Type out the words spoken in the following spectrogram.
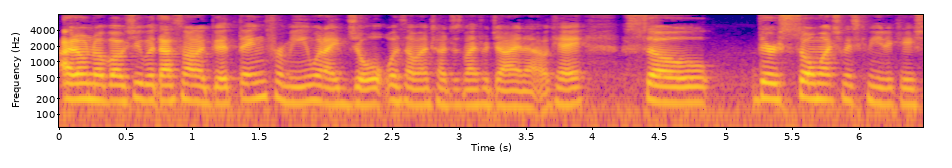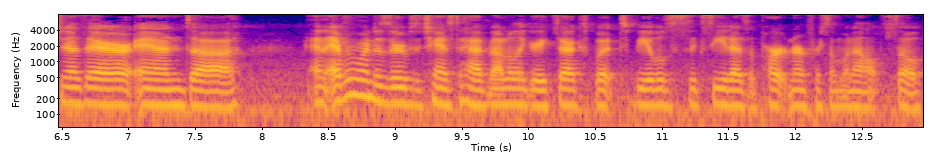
I don't know about you, but that's not a good thing for me when I jolt when someone touches my vagina. Okay, so there's so much miscommunication out there, and uh, and everyone deserves a chance to have not only great sex but to be able to succeed as a partner for someone else. So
